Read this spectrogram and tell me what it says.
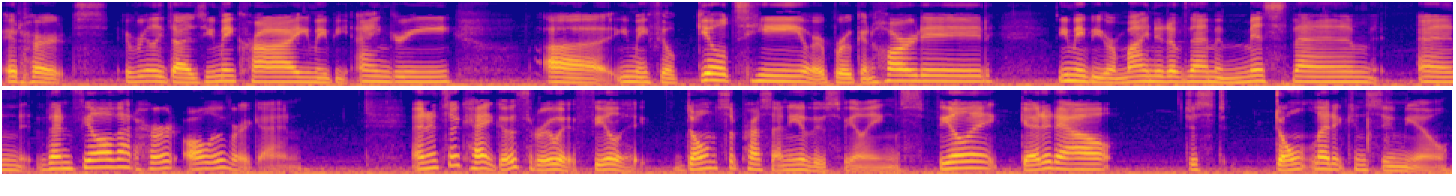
it hurts. It really does. You may cry, you may be angry, uh, you may feel guilty or brokenhearted you may be reminded of them and miss them, and then feel all that hurt all over again. And it's okay, go through it, feel it. Don't suppress any of those feelings. Feel it, get it out. Just don't let it consume you.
